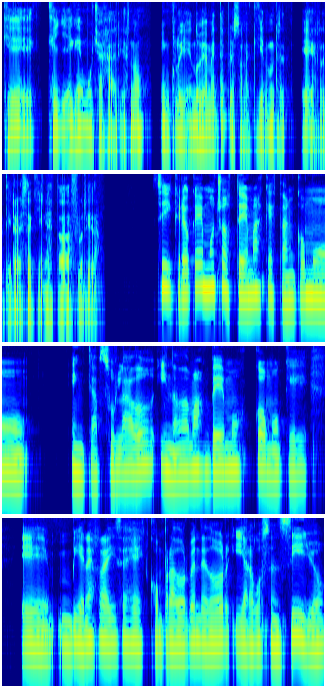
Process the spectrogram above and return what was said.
que, que llegue a muchas áreas, ¿no? Incluyendo obviamente personas que quieren eh, retirarse aquí en el estado de Florida. Sí, creo que hay muchos temas que están como encapsulados y nada más vemos como que eh, bienes raíces es comprador, vendedor y algo sencillo,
